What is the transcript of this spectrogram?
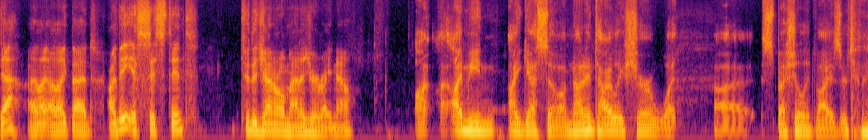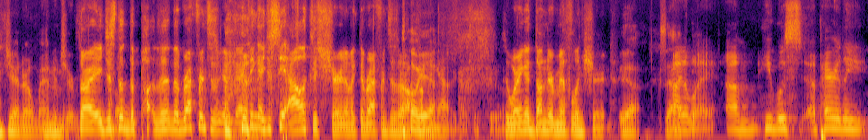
Yeah, I like I like that. Are they assistant to the general manager right now? I I mean, I guess so. I'm not entirely sure what uh special advisor to the general manager. Sorry, just the, the the the references. Like, I think I just see Alex's shirt and like the references are all Oh coming yeah. out. So wearing a Dunder Mifflin shirt. Yeah, exactly. By the way, um, he was apparently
